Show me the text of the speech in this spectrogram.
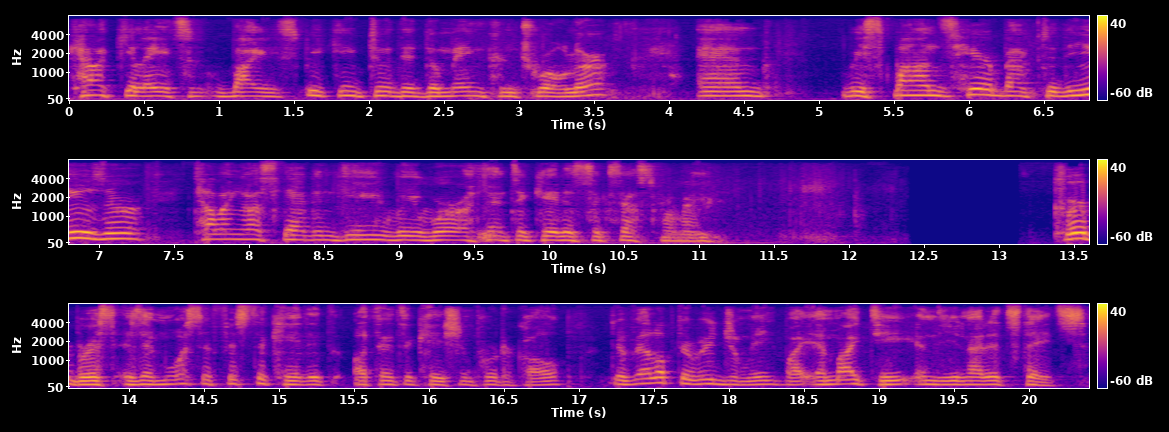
calculates by speaking to the domain controller and responds here back to the user telling us that indeed we were authenticated successfully. Kerberos is a more sophisticated authentication protocol developed originally by MIT in the United States.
